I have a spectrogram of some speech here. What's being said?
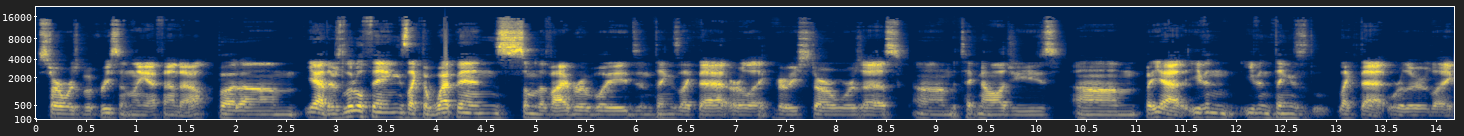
Star Wars book recently I found out but um, yeah there's little things like the weapons some of the vibro blades and things like that are like very Star Wars esque um, the technologies um, but yeah even even things like that where they're like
